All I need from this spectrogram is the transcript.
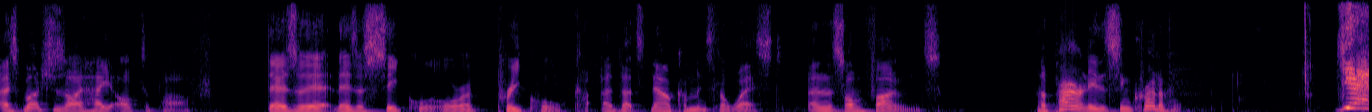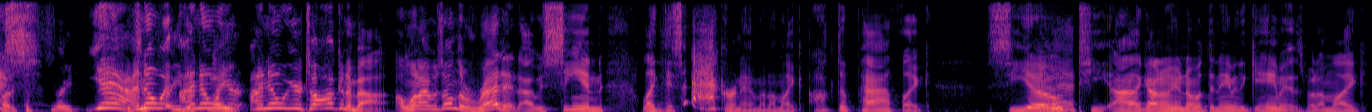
as much as I hate Octopath, there's a there's a sequel or a prequel uh, that's now coming to the West, and it's on phones, and apparently it's incredible. Yes. But it's a free. yeah, I know. What, I know what you're. I know what you're talking about. When I was on the Reddit, I was seeing like this acronym, and I'm like Octopath, like C O T. I like I don't even know what the name of the game is, but I'm like,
